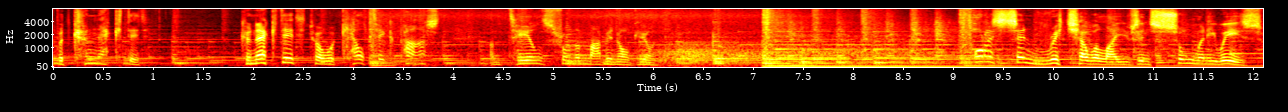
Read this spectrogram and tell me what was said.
but connected. Connected to our Celtic past and tales from the Mabinogion. Forests enrich our lives in so many ways.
